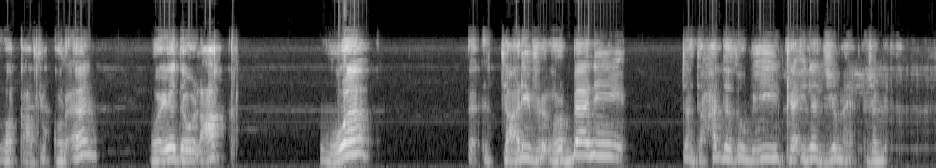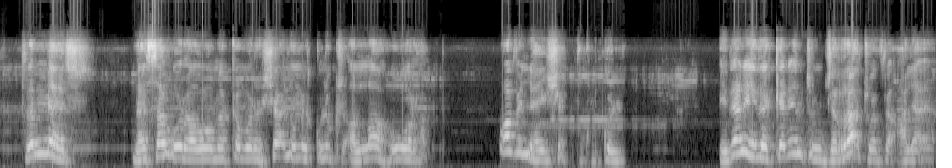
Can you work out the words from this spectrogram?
وقع في القرآن ويده العقل والتعريف الرباني تتحدث به كائنات جميع ثماس ما صغر وما كبر شأنه ما يقولكش الله هو الرب. وفي الله شك في الكل. إذا إذا كان أنتم جرأتوا على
